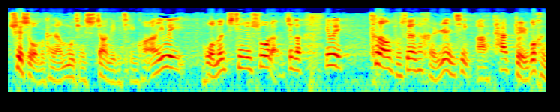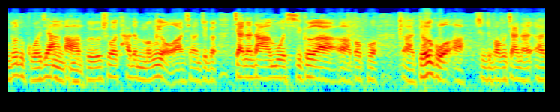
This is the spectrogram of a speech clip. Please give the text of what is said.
确实，我们看到目前是这样的一个情况。啊，因为我们之前就说了，这个因为特朗普虽然他很任性啊，他怼过很多的国家啊，比如说他的盟友啊，像这个加拿大、墨西哥啊啊，包括啊德国啊，甚至包括加拿呃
